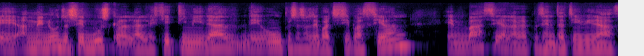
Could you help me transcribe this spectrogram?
eh, a menudo se busca la legitimidad de un proceso de participación en base a la representatividad.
